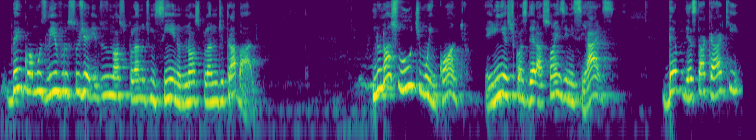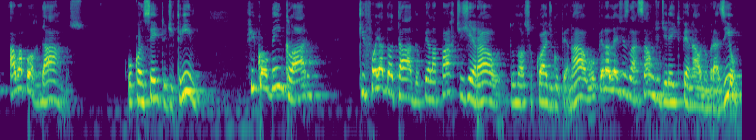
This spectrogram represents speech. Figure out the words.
bem como os livros sugeridos no nosso plano de ensino, no nosso plano de trabalho. No nosso último encontro, em linhas de considerações iniciais, devo destacar que, ao abordarmos o conceito de crime, ficou bem claro que foi adotado pela parte geral do nosso Código Penal ou pela legislação de direito penal no Brasil,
